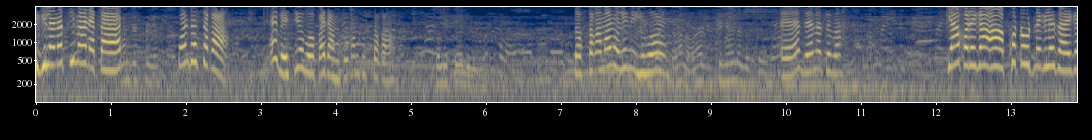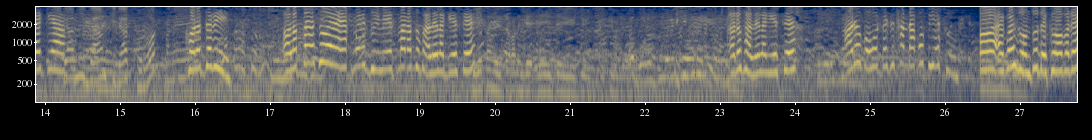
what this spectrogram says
এগিলানত কিমান এটাত পঞ্চাছ টকা। এই বেছি হ'ব পাই দামটো পঞ্চাছ টকা। দহ টকামান হ'লে নিলো হয়। এ দে নতেবা কিয় কৰেগা আ ফটো উঠনে গেলে যায়গা কিয়? ঘৰত যাবি? অলপ টাইম আছো এক মিনিট দুই মিনিট মান আছো ভালে লাগি আছে। আৰু ভালে লাগি আছে। আৰু বহুত বেছি ঠাণ্ডা কপি আছো। একবাৰ জন্তু দেখিব পাৰে।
